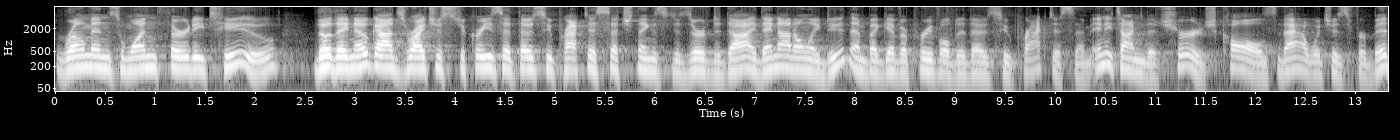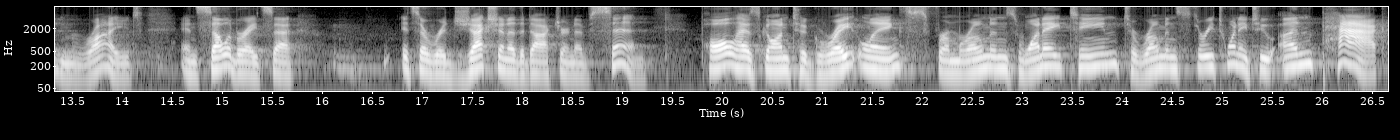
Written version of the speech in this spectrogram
Romans 132 Though they know God's righteous decrees that those who practice such things deserve to die, they not only do them, but give approval to those who practice them. Anytime the church calls that which is forbidden right and celebrates that, it's a rejection of the doctrine of sin. Paul has gone to great lengths from Romans 1:18 to Romans 3:20 to unpack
